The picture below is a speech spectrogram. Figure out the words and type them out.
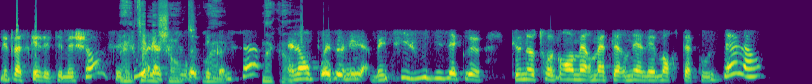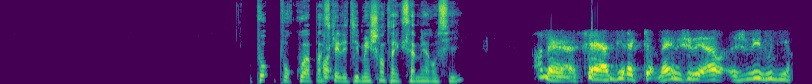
Mais parce qu'elle était méchante, c'est Elle tout. était elle méchante, a toujours été ouais. comme ça. Elle a empoisonné. la- Mais si je vous disais que, que notre grand-mère maternelle est morte à cause d'elle, hein, Pour- pourquoi? Parce Ouais. qu'elle était méchante avec sa mère aussi? Ah ben, c'est indirect. Mais je vais, alors, je vais vous dire.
